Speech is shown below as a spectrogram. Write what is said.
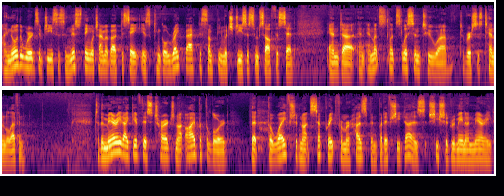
I know the words of Jesus, and this thing which I'm about to say is, can go right back to something which Jesus himself has said. And, uh, and, and let's, let's listen to, uh, to verses 10 and 11. To the married I give this charge, not I, but the Lord, that the wife should not separate from her husband, but if she does, she should remain unmarried,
